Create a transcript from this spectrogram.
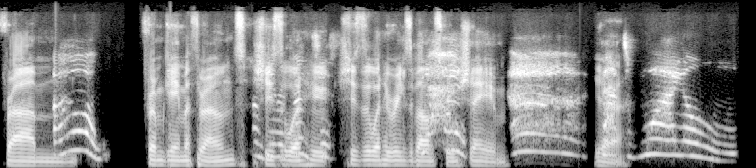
from Oh, from Game of Thrones. She's Game the one who she's the one who rings the bell and screams shame. Yeah. That's wild.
